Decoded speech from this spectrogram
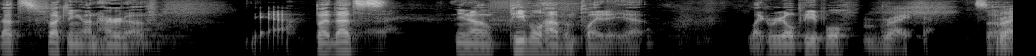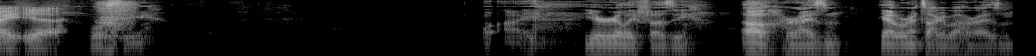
That's fucking unheard of. Yeah. But that's, you know, people haven't played it yet. Like real people. Right. So Right, yeah. we'll see. Why? You're really fuzzy. Oh, Horizon. Yeah, we're going to talk about Horizon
